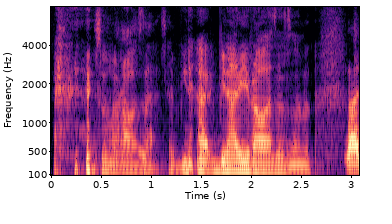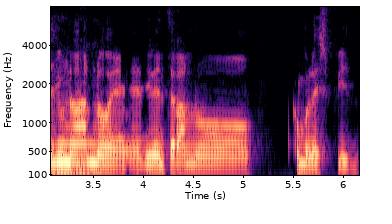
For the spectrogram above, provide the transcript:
sono rosa, cioè binari, binari, rosa sono. Dagli sono... un anno e diventeranno come le speed.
